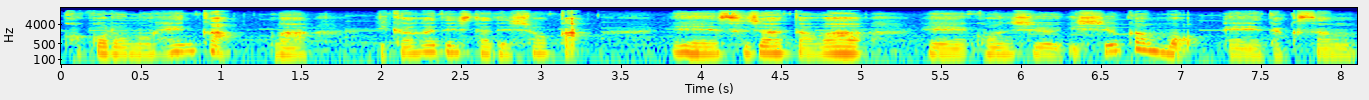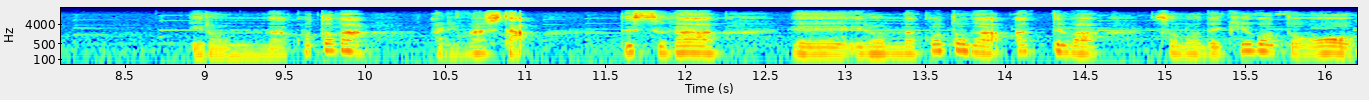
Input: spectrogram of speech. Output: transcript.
心の変化はいかがでしたでしょうか、えスジャータは、えー、今週1週間も、えー、たくさんいろんなことがありました。ですが、えー、いろんなことがあってはその出来事を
